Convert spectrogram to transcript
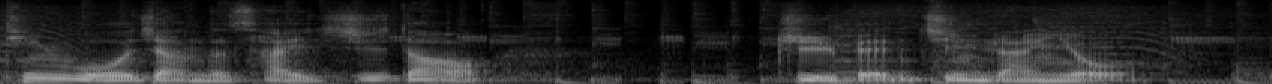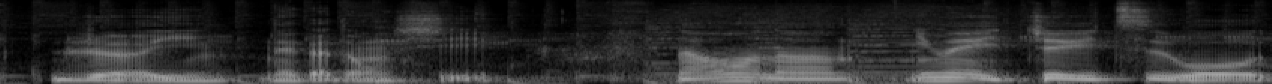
听我讲的才知道，日本竟然有热音那个东西。然后呢，因为这一次我。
